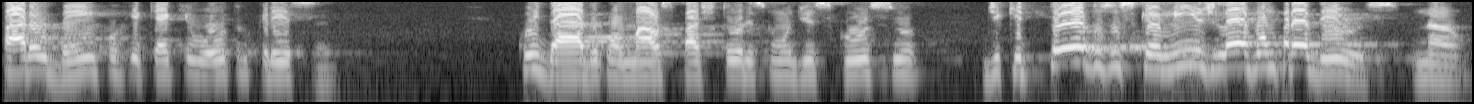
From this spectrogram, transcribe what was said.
para o bem, porque quer que o outro cresça. Cuidado com maus pastores, com o discurso de que todos os caminhos levam para Deus. Não.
